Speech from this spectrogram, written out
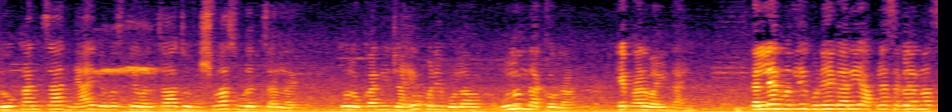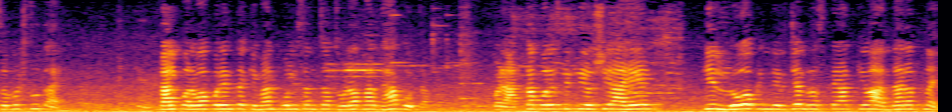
लोकांचा न्याय व्यवस्थेवरचा जो विश्वास उडत चाललाय तो लोकांनी जाहीरपणे बोला बोलून दाखवला हे फार वाईट आहे. कल्याणमधली गुन्हेगारी आपल्या सगळ्यांना सर्वश्रुत आहे. काल परवापर्यंत किमान पोलिसांचा थोडाफार धाक होता. पण आता परिस्थिती अशी आहे की लोक निर्जन रस्त्यात किंवा अंधारात नाही.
